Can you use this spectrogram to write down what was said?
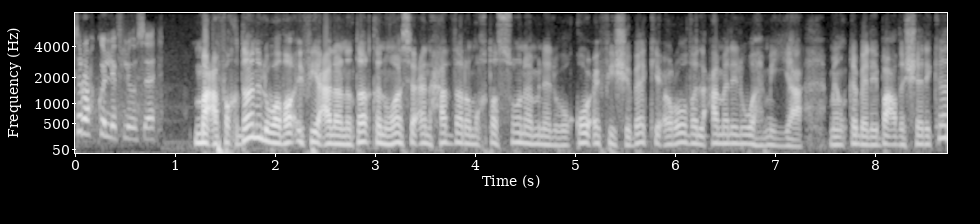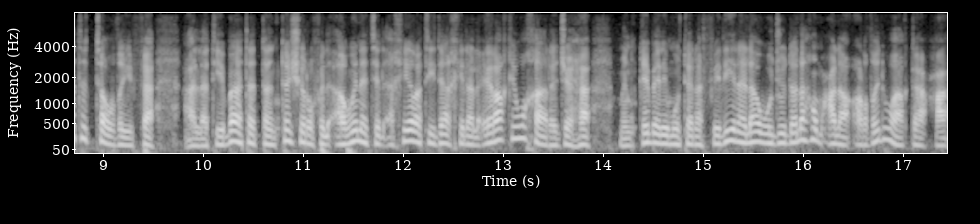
تروح كل فلوسه. مع فقدان الوظائف على نطاق واسع حذر مختصون من الوقوع في شباك عروض العمل الوهمية من قبل بعض الشركات التوظيف التي باتت تنتشر في الآونة الأخيرة داخل العراق وخارجها من قبل متنفذين لا وجود لهم على أرض الواقع.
